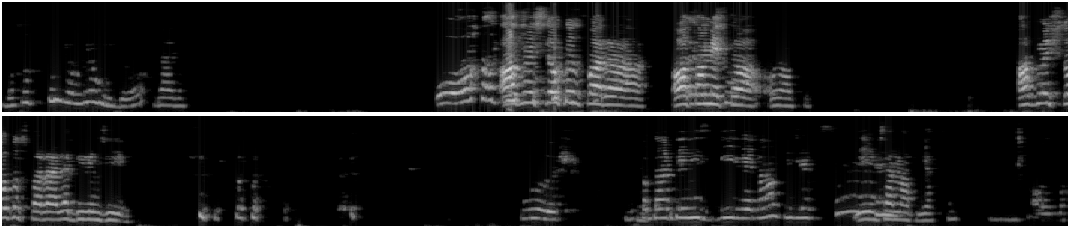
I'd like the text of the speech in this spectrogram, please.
Basılı tutunca oluyor muydu o? Nerede? Oo, 69 para. Aa tam Evet, yetti ha. 16. 69 parayla birinciyim. Vur. Bu kadar denizciyle ne yapacaksın? İyiyim sen ne yapacaksın? Allah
